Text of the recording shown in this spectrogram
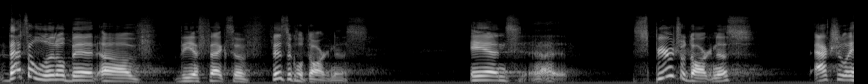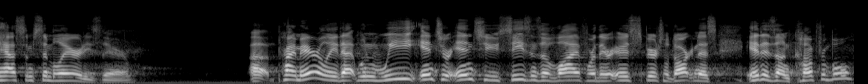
that's a little bit of the effects of physical darkness. And uh, spiritual darkness actually has some similarities there. Uh, primarily, that when we enter into seasons of life where there is spiritual darkness, it is uncomfortable.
